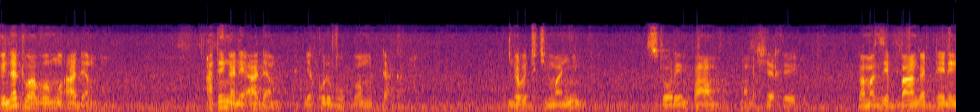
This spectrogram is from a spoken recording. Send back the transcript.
Fenna twava mu adamu ate nga ne adamu yakolebwa okuva mu ttaka. Nga bwe tukimanyi sitoola empanvu bamashekhe bamaze ebbanga ddene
